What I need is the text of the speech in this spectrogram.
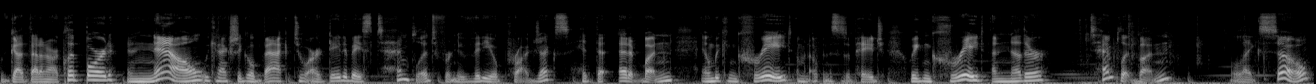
We've got that on our clipboard. And now we can actually go back to our database template for new video projects, hit that edit button, and we can create, I'm gonna open this as a page, we can create another template button like so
